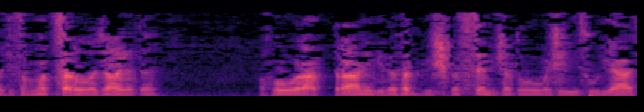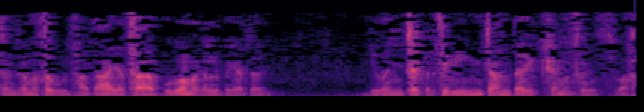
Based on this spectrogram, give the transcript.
अजायत ಸಂವತ್ಸರೋ विदधद्विश्वस्य ಅಹೋರಾತ್ರಾಣಿ वशी ನಿಶತೋ ವಶೀ ಸೂರ್ಯಾ ಚಂದ್ರಮಸೌ ಧಾತಾ ಯಥಾ ಪೂರ್ವಮಕಲ್ಪಯತ್ ದಿವಂಚ ಪೃಥಿವೀಂಚಾಂತರಿಕ್ಷಮಥೋ ಸ್ವಹ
